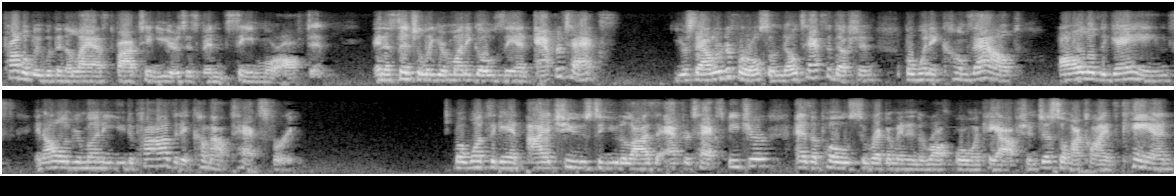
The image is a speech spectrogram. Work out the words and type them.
probably within the last five ten years it's been seen more often. And essentially your money goes in after tax, your salary deferral, so no tax deduction, but when it comes out, all of the gains and all of your money you deposited come out tax free. But once again, I choose to utilize the after tax feature as opposed to recommending the Roth 401k option, just so my clients can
